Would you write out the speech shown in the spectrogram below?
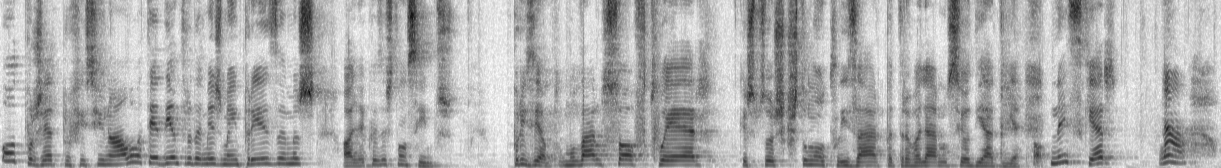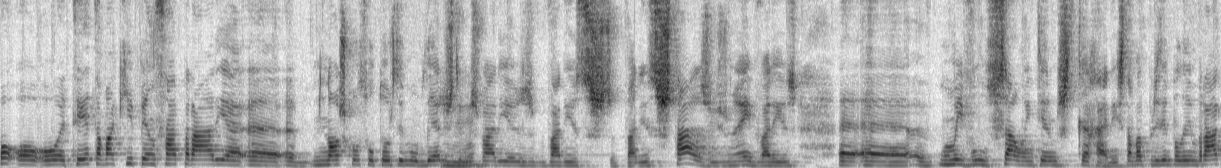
ou de projeto profissional, ou até dentro da mesma empresa, mas olha, coisas tão simples. Por exemplo, mudar o software que as pessoas costumam utilizar para trabalhar no seu dia a dia. Oh. Nem sequer não, ou, ou, ou, até estava aqui a pensar para a área, uh, uh, nós consultores imobiliários uhum. temos várias, várias, vários estágios, não é? várias, uh, uma evolução em termos de carreira. E estava, por exemplo, a lembrar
